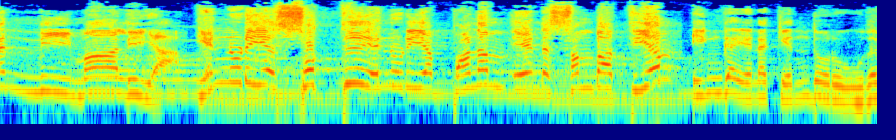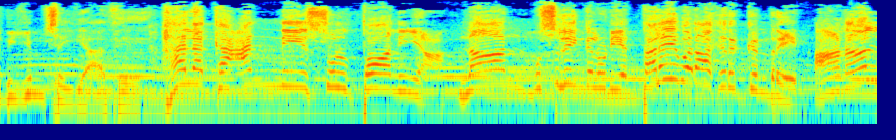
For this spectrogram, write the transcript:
அன்னி மாலியா? என்னுடைய சொத்து என்னுடைய பணம் என்ற சம்பாத்தியம் இங்க எனக்கு எந்த ஒரு உதவியும் செய்யாது. ஹலக அன்னி சுல்தானியா? நான் முஸ்லிம்களுடைய தலைவராக இருக்கின்றேன். ஆனால்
